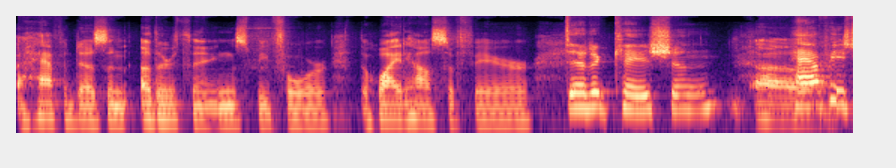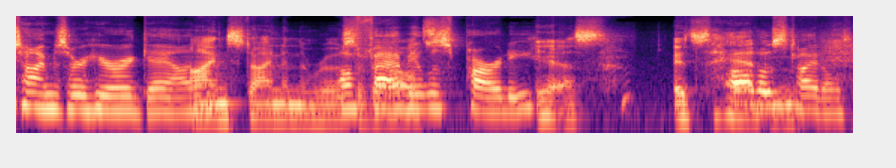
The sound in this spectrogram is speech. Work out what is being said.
a half a dozen other things before. The White House Affair, Dedication. Uh, Happy times are here again. Einstein and the Roosevelt, a Roosevelts. fabulous party. Yes. It's had those titles.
